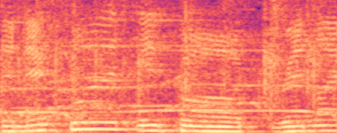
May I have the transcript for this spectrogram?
The next one is called Red Light.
